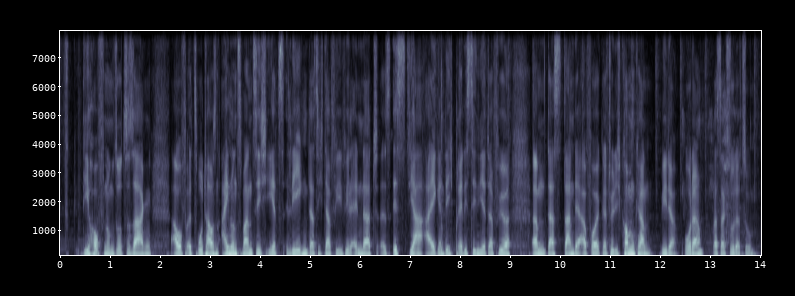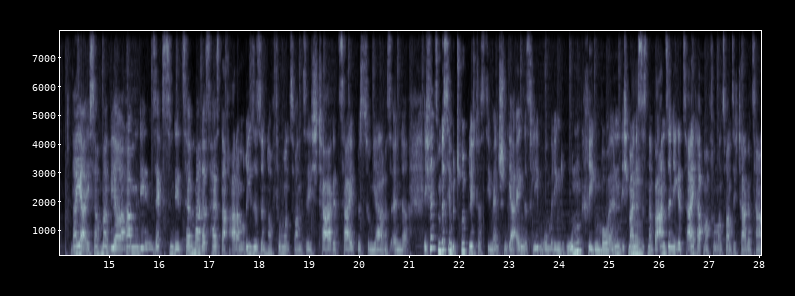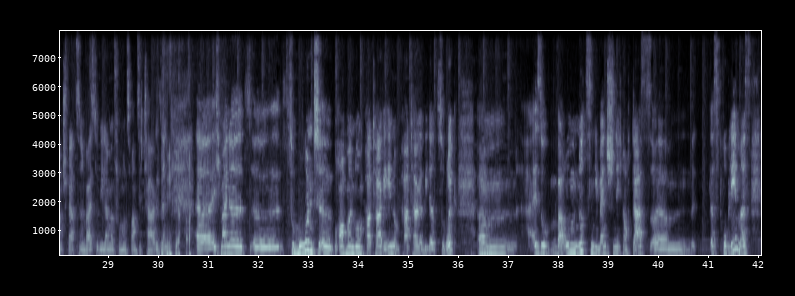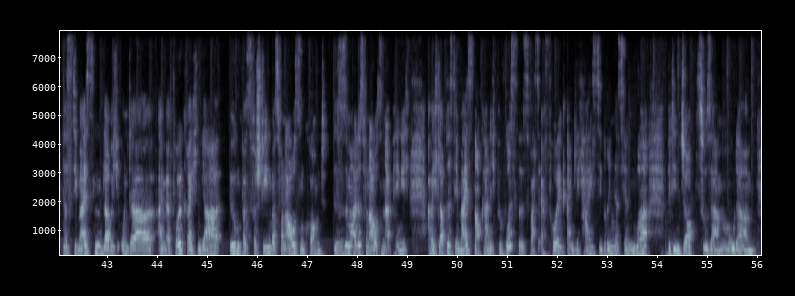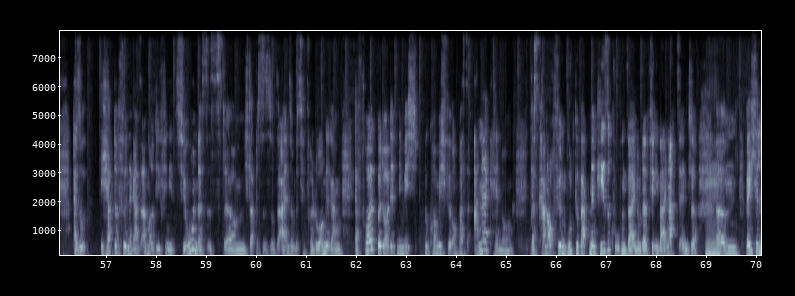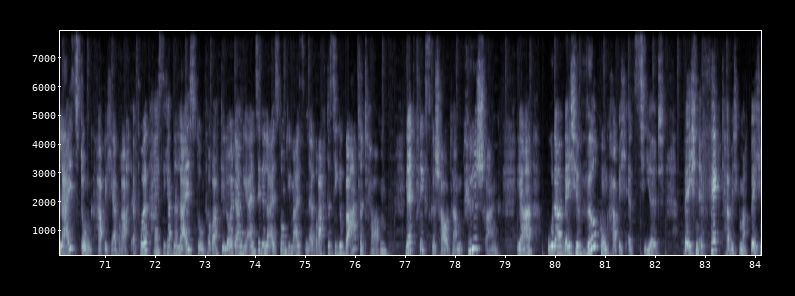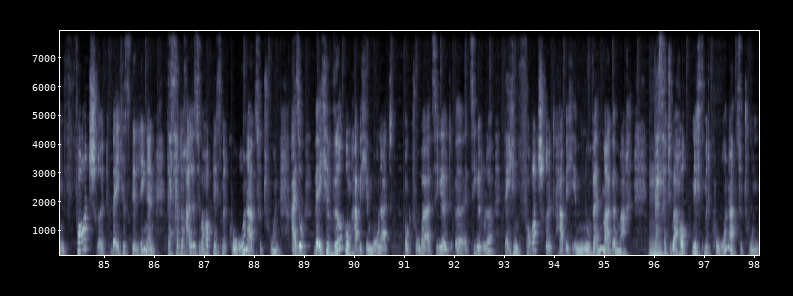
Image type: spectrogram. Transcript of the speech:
die Hoffnung sozusagen auf 2021 äh, jetzt legen, dass sich da viel, viel ändert. Es ist ja eigentlich prädestiniert dafür, ähm, dass dann der Erfolg natürlich kommen kann wieder, oder? Was sagst du dazu? Naja, ich sag mal, wir haben den 6. Dezember, das heißt, nach Adam Riese sind noch 25 Tage Zeit bis zum Jahresende. Ich finde es ein bisschen betrüblich, dass die Menschen ihr eigenes Leben unbedingt rumkriegen wollen. Ich meine, mhm. es ist eine wahnsinnige Zeit, hat man 25 Tage Zahnschmerzen, dann weißt du, wie lange 25 Tage sind. Ja. Äh, ich meine, äh, zum Mond äh, braucht man nur ein paar Tage hin und ein paar Tage wieder zurück. Mhm. Ähm, also warum nutzen die Menschen nicht noch das? Ähm, das Problem ist, dass die meisten, glaube ich, unter einem erfolgreichen Jahr irgendwas verstehen, was von außen kommt. Das ist immer alles von außen abhängig. Aber ich glaube, dass den meisten auch gar nicht bewusst ist, was Erfolg eigentlich heißt. Sie bringen es ja nur mit dem Job zusammen oder also ich habe dafür eine ganz andere Definition. Das ist, ähm, ich glaube, das ist uns allen so ein bisschen verloren gegangen. Erfolg bedeutet nämlich, bekomme ich für irgendwas Anerkennung. Das kann auch für einen gut gebackenen Käsekuchen sein oder für die Weihnachtsente. Mhm. Ähm, welche Leistung habe ich erbracht? Erfolg heißt, ich habe eine Leistung verbracht. Die Leute haben die einzige Leistung, die meisten erbracht, dass sie gewartet haben, Netflix geschaut haben, Kühlschrank, ja, oder welche Wirkung habe ich erzielt? Welchen Effekt habe ich gemacht? Welchen Fortschritt? Welches Gelingen? Das hat doch alles überhaupt nichts mit Corona zu tun. Also, welche Wirkung habe ich im Monat Oktober erzielt, äh, erzielt oder welchen Fortschritt habe ich im November gemacht? Mhm. Das hat überhaupt nichts mit Corona zu tun.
